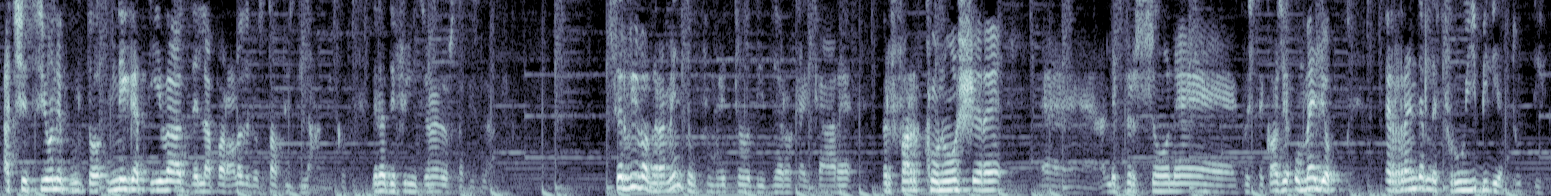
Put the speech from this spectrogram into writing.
accezione appunto negativa della parola dello Stato islamico, della definizione dello Stato islamico serviva veramente un fumetto di Zero Calcare per far conoscere eh, alle persone queste cose, o meglio, per renderle fruibili a tutti.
